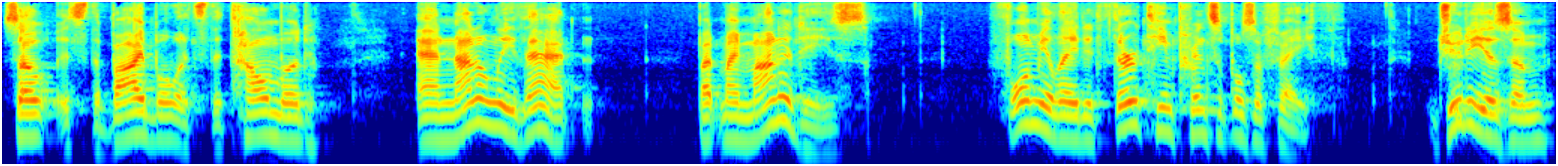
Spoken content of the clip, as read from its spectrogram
So it's the Bible, it's the Talmud, and not only that, but Maimonides formulated 13 principles of faith. Judaism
